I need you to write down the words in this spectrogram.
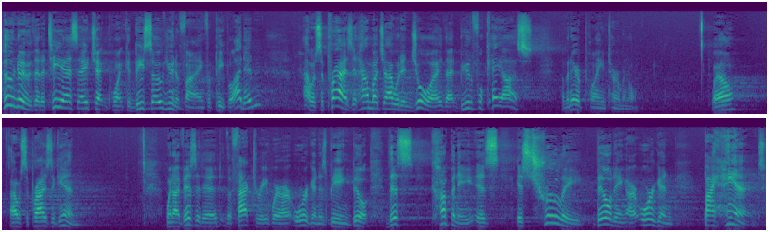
Who knew that a TSA checkpoint could be so unifying for people? I didn't. I was surprised at how much I would enjoy that beautiful chaos of an airplane terminal. Well, I was surprised again when I visited the factory where our organ is being built. This company is, is truly building our organ by hand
